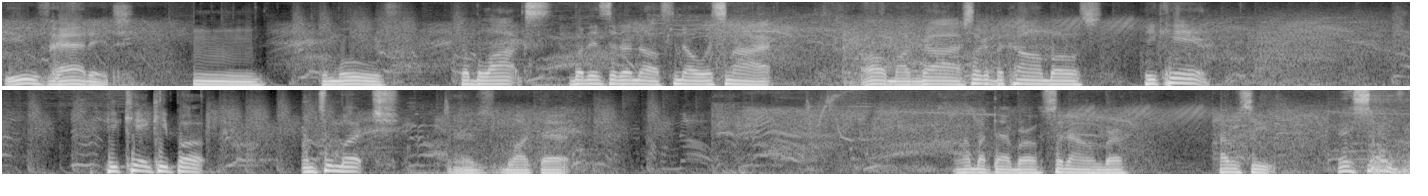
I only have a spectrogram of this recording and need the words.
You've had it. Hmm. The move. The blocks. But is it enough? No, it's not. Oh my gosh. Look at the combos. He can't. He can't keep up. I'm too much. Yeah, just block that. How about that, bro? Sit down, bro. Have a seat. It's over.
